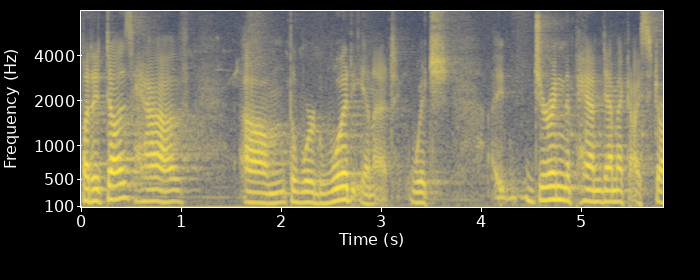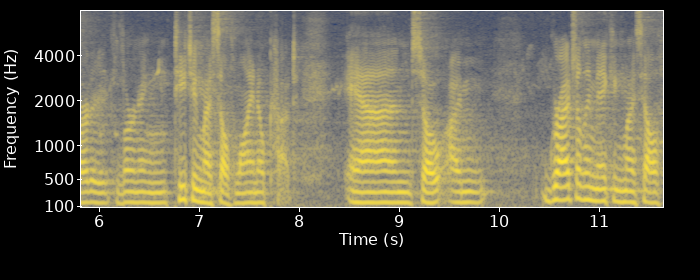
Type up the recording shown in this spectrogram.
but it does have um, the word wood in it, which I, during the pandemic, I started learning, teaching myself lino cut. And so I'm gradually making myself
